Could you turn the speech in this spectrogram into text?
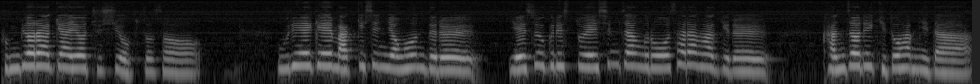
분별하게 하여 주시옵소서. 우리에게 맡기신 영혼들을 예수 그리스도의 심장으로 사랑하기를 간절히 기도합니다.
